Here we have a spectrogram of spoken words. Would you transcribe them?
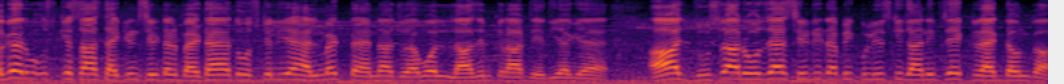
اگر اس کے ساتھ سیکنڈ سیٹر بیٹھا ہے تو اس کے لیے ہیلمٹ پہننا جو ہے وہ لازم قرار دے دیا گیا ہے۔ آج دوسرا روز ہے سٹی ٹریفک پولیس کی جانب سے کریک ڈاؤن کا۔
